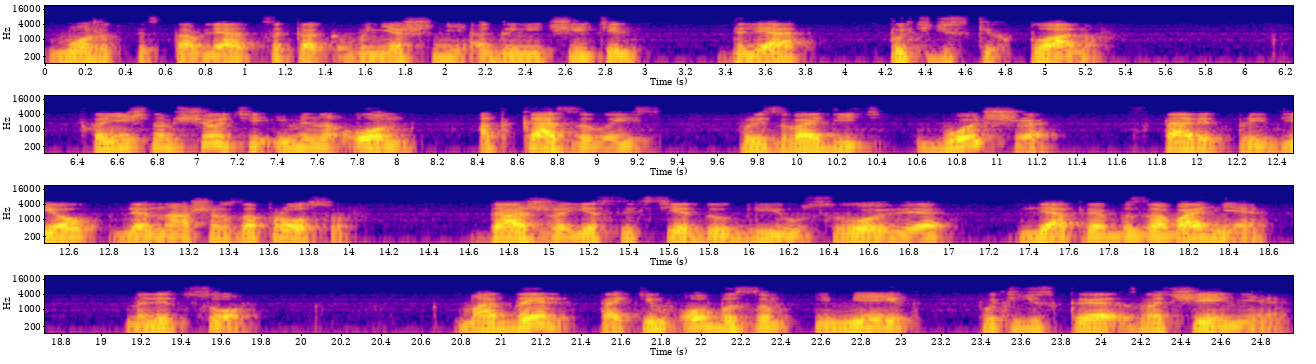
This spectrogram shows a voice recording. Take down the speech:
может представляться как внешний ограничитель для политических планов. В конечном счете, именно он, отказываясь производить больше, ставит предел для наших запросов даже если все другие условия для преобразования налицо. Модель таким образом имеет политическое значение,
